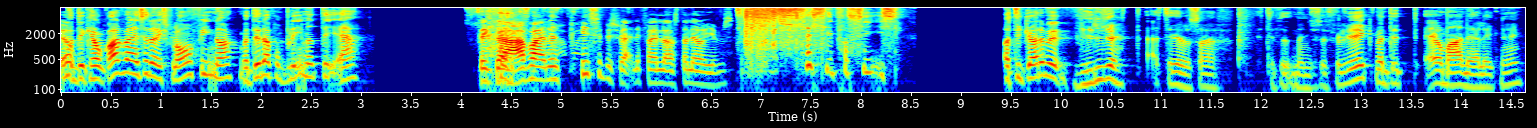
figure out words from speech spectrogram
Jo. For det kan jo godt være Internet Explorer, fint nok, men det der er problemet, det er den gør arbejdet pisse besværligt for alle os, der laver hjemmesider. lige præcis. Og de gør det med vilje. Altså, det er jo så... Det ved man jo selvfølgelig ikke, men det er jo meget nærliggende, ikke?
